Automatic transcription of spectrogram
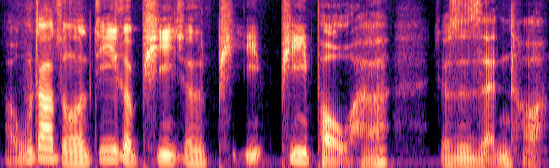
啊，五大主轴第一个 P 就是 P people 啊，就是人哈。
